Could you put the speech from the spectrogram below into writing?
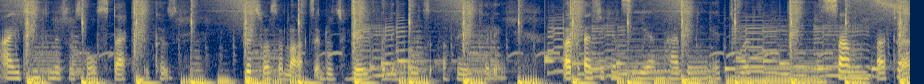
I didn't finish this whole stack because this was a lot and it was very filling. It was very filling. But as you can see, I'm having it with some butter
